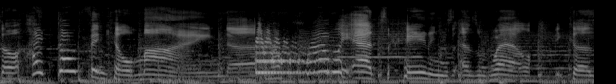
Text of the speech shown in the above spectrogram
so I don't think he'll mind. Uh, probably add paintings as well because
